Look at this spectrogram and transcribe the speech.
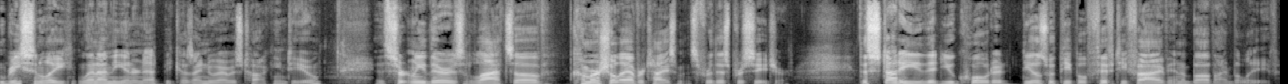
recently went on the internet because I knew I was talking to you. Certainly, there's lots of commercial advertisements for this procedure. The study that you quoted deals with people 55 and above, I believe.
